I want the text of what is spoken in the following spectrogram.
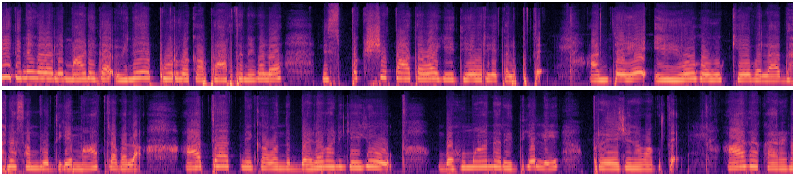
ಈ ದಿನಗಳಲ್ಲಿ ಮಾಡಿದ ವಿನಯಪೂರ್ವಕ ಪ್ರಾರ್ಥನೆಗಳ ನಿಷ್ಪಕ್ಷಪಾತವಾಗಿ ದೇವರಿಗೆ ತಲುಪುತ್ತೆ. ಅಂತೆಯೇ ಈ ಯೋಗವು ಕೇವಲ ಧನ ಸಮೃದ್ಧಿಗೆ ಮಾತ್ರವಲ್ಲ ಆಧ್ಯಾತ್ಮಿಕ ಒಂದು ಬೆಳವಣಿಗೆಯು ಬಹುಮಾನ ರೀತಿಯಲ್ಲಿ ಪ್ರಯೋಜನವಾಗುತ್ತೆ. ಆದ ಕಾರಣ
